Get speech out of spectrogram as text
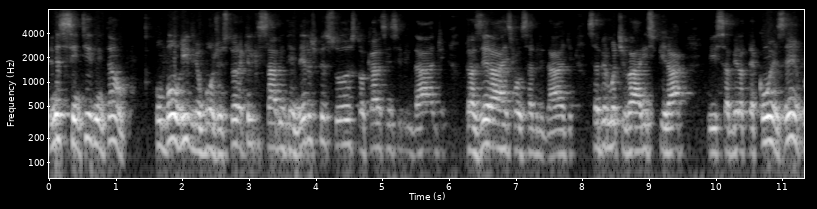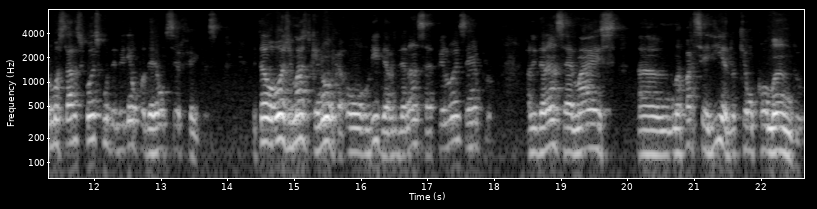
E nesse sentido, então, um bom líder um bom gestor é aquele que sabe entender as pessoas, tocar a sensibilidade, trazer a responsabilidade, saber motivar, inspirar e saber até com exemplo mostrar as coisas como deveriam, poderiam ser feitas. Então, hoje, mais do que nunca, o líder, a liderança é pelo exemplo. A liderança é mais uma parceria do que um comando.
